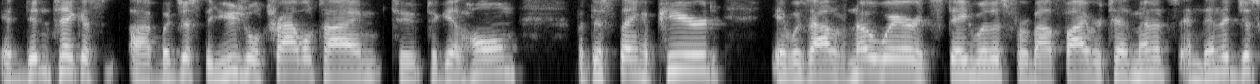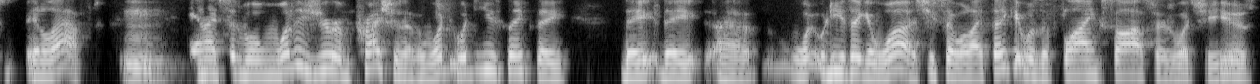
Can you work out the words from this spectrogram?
it didn't take us, uh, but just the usual travel time to, to get home. But this thing appeared It was out of nowhere. It stayed with us for about five or ten minutes, and then it just it left. Mm. And I said, "Well, what is your impression of it? What what do you think they they they uh, what, what do you think it was?" She said, "Well, I think it was a flying saucer." Is what she used.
